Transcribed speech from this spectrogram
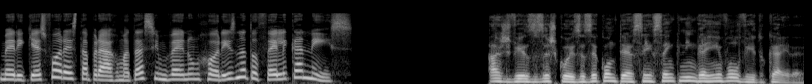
Μερικές φορές τα πράγματα συμβαίνουν χωρίς να το θέλει κανείς. Às vezes as coisas acontecem sem que ninguém envolvido queira.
